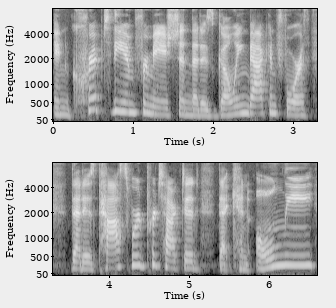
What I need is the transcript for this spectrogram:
encrypt the information that is going back and forth, that is password protected, that can only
